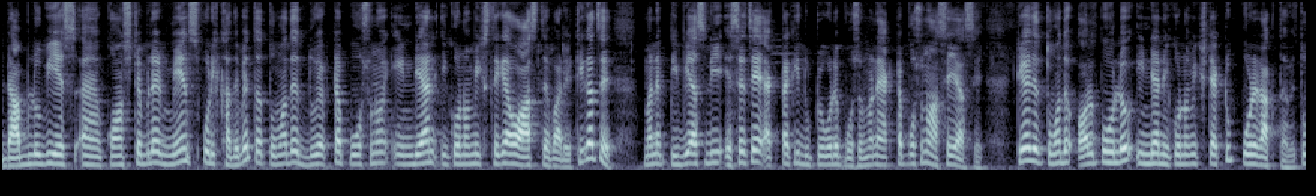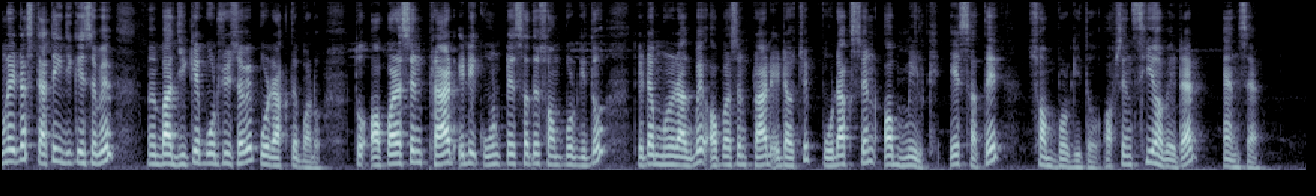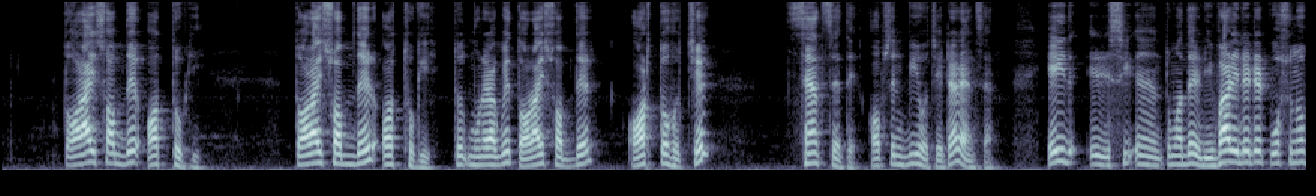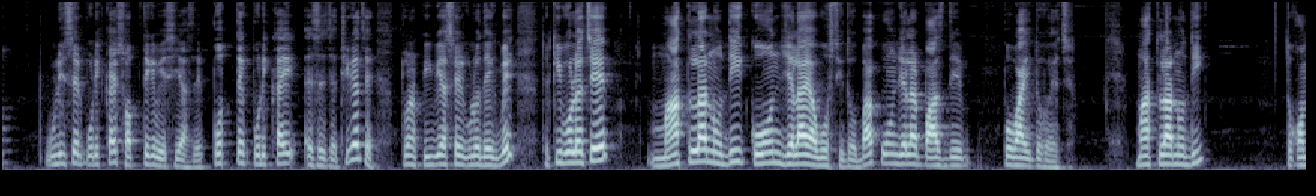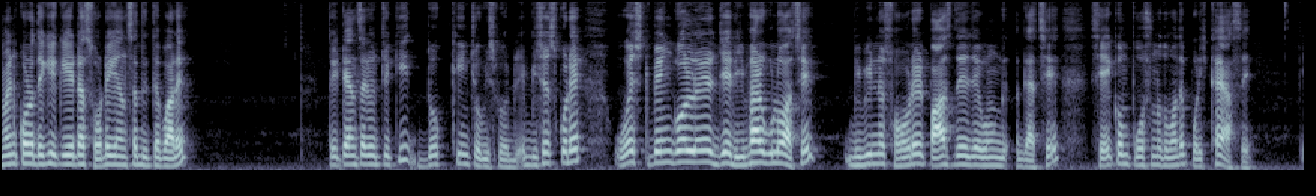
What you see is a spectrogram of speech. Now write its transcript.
ডাব্লিউবিএস কনস্টেবলের মেন্স পরীক্ষা দেবে, তো তোমাদের দু একটা প্রশ্ন ইন্ডিয়ান ইকোনমিক্স থেকেও আসতে পারে, ঠিক আছে? মানে প্রিভিয়াসলি এসেছে একটা কি দুটো করে প্রশ্ন মানে একটা প্রশ্ন আসেই আসে, ঠিক আছে? তোমাদের অল্প হলেও ইন্ডিয়ান ইকোনমিক্সটা একটু পড়ে রাখতে হবে। তোমরা এটা স্ট্যাটিক জিকে হিসেবে বা জিকে পড়ছো হিসেবে পড়ে রাখতে পারো। তো অপারেশন ফ্ল্যাট এটি কোনটের সাথে সম্পর্কিত? তো এটা মনে রাখবে অপারেশন ফ্ল্যাট এটা হচ্ছে প্রোডাকশন অফ মিল্ক এর সাথে সম্পর্কিত। অপশান সি হবে এটার অ্যান্সার তরাই শব্দের অর্থ কী? তরাই শব্দের অর্থ কী? তো মনে রাখবে, তরাই শব্দের অর্থ হচ্ছে স্যাঁতস্যাঁতে অপশান বি হচ্ছে এটার অ্যান্সার এই তোমাদের রিভার রিলেটেড প্রশ্ন পুলিশের পরীক্ষায় সব থেকে বেশি আসে। প্রত্যেক পরীক্ষায় এসেছে, ঠিক আছে? তোমরা প্রিভিয়াস এরগুলো দেখবে। তো কি বলেছে? মাতলা নদী কোন জেলায় অবস্থিত বা কোন জেলার পাশ দিয়ে প্রবাহিত হয়েছে? মাতলা নদী তো কমেন্ট করে দেখি কি এটা সঠিক অ্যান্সার দিতে পারে। তো এটা অ্যান্সার হচ্ছে কি? দক্ষিণ চব্বিশ পরগনা। বিশেষ করে ওয়েস্ট বেঙ্গলের যে রিভারগুলো আছে, বিভিন্ন শহরের পাশ দিয়ে যেমন গেছে সেরকম প্রশ্ন তোমাদের পরীক্ষায় আসে।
